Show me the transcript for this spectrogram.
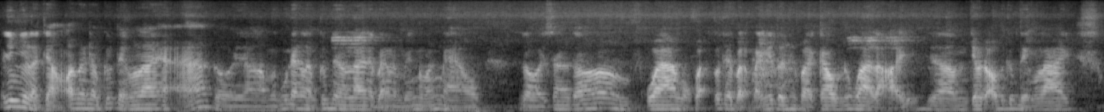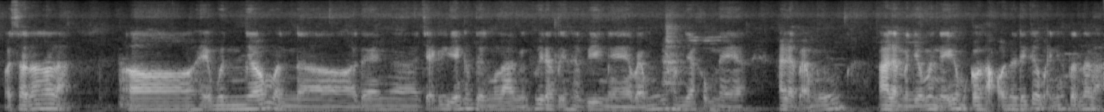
Giống như là chào hỏi bạn làm kiếm tiền online hả? Rồi à, mình cũng đang làm kiếm tiền online là bạn làm biển bán nào? Rồi sau đó qua một vài có thể bạn bạn nhắn tin thêm vài câu nữa qua lại um, trao đổi với kiếm tiền online. Và sau đó nói là uh, hiện bên nhóm mình uh, đang uh, chạy cái dự án kiếm tiền online miễn phí đăng tuyển thành viên nè bạn muốn tham gia không nè? Hay là bạn muốn hay là mình vừa mới nghĩ một câu hỏi nữa để các bạn nhắn tin đó là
